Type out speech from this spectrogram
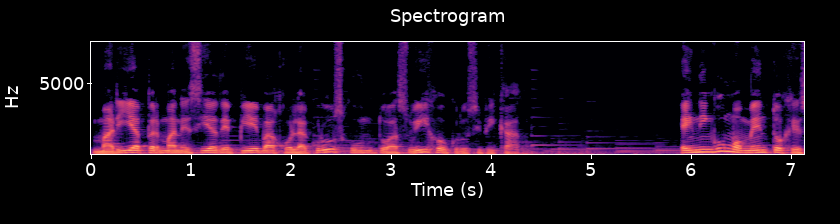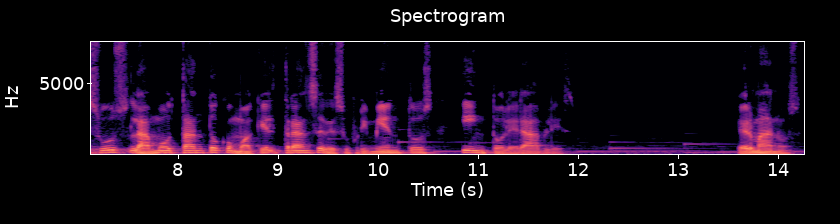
María permanecía de pie bajo la cruz junto a su Hijo crucificado. En ningún momento Jesús la amó tanto como aquel trance de sufrimientos intolerables. Hermanos,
